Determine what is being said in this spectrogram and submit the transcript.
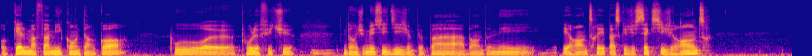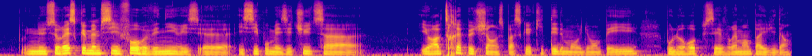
auxquelles ma famille compte encore pour, euh, pour le futur. Donc, je me suis dit, je ne peux pas abandonner et rentrer parce que je sais que si je rentre, Ne serait-ce que même s'il faut revenir ici, ici, pour mes études, ça, il y aura très peu de chance parce que quitter de mon, de mon pays pour l'Europe, c'est vraiment pas évident.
